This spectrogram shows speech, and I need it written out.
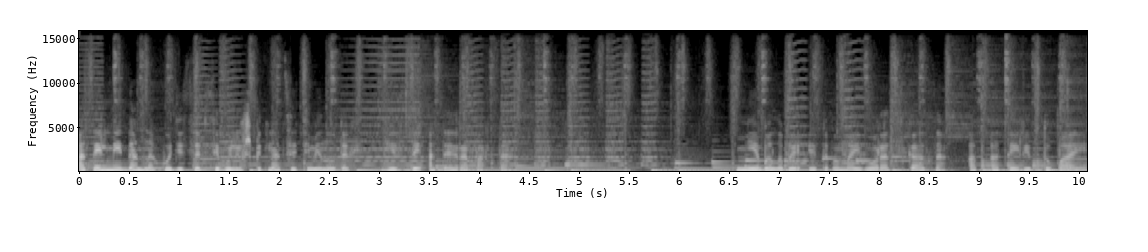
Отель Мейдан находится всего лишь в 15 минутах езды от аэропорта. Не было бы этого моего рассказа об отеле в Дубае.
